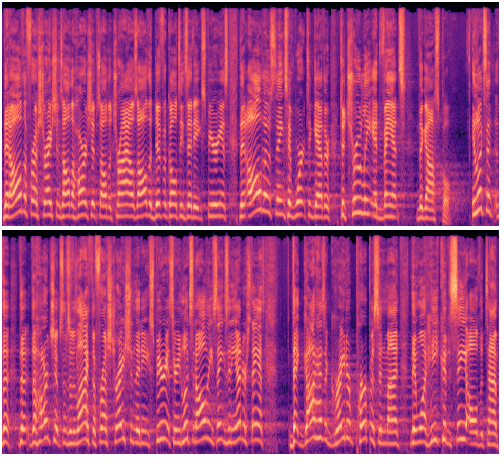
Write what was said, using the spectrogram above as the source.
that all the frustrations, all the hardships, all the trials, all the difficulties that he experienced, that all those things have worked together to truly advance the gospel. He looks at the, the, the hardships of his life, the frustration that he experienced here. He looks at all these things and he understands that God has a greater purpose in mind than what he could see all the time.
